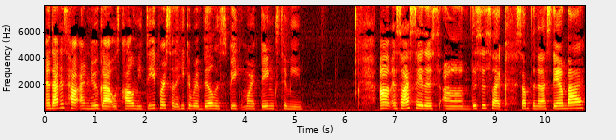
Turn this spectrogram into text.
And that is how I knew God was calling me deeper so that He could reveal and speak more things to me. Um, and so I say this, um, this is like something that I stand by.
